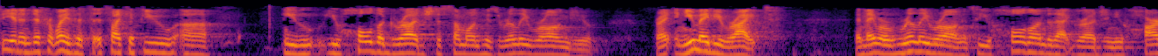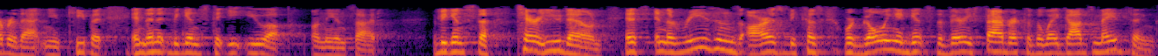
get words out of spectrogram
see it in different ways. It's, it's like if you, uh, you, you hold a grudge to someone who's really wronged you, right? And you may be right. And they were really wrong. And so you hold on to that grudge and you harbor that and you keep it. And then it begins to eat you up on the inside. It begins to tear you down. And, and the reasons are is because we're going against the very fabric of the way God's made things.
